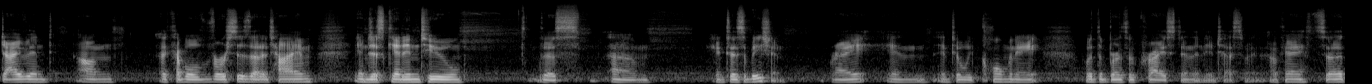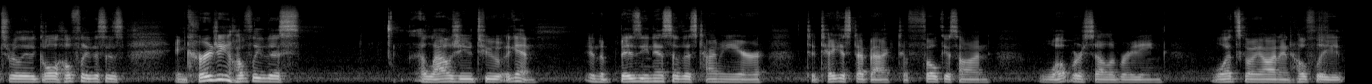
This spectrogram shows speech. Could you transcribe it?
dive in on a couple verses at a time and just get into this um, anticipation, right? And until we culminate with the birth of Christ in the New Testament. Okay, so that's really the goal. Hopefully, this is encouraging. Hopefully, this allows you to, again, in the busyness of this time of year, to take a step back, to focus on what we're celebrating, what's going on, and hopefully,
